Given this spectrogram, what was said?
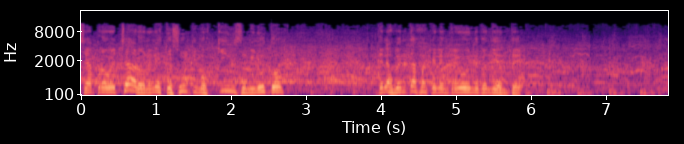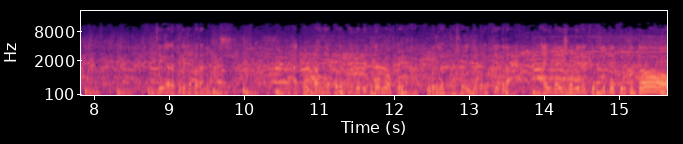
Se aprovecharon en estos últimos 15 minutos de las ventajas que le entregó Independiente. Llega la pelota para Nuch. Acompaña por el medio Víctor López. Acurdo está solito por izquierda. Ahí la hizo bien el turquito, el turquito.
